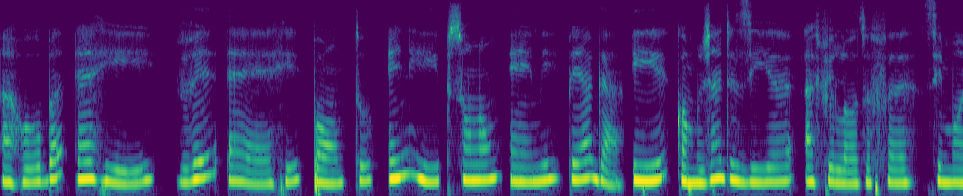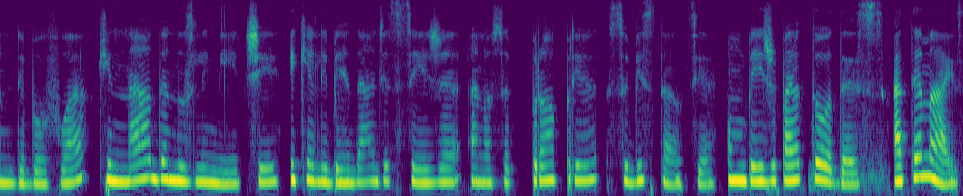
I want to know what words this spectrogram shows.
arroba R-I ver.nymph. E, como já dizia a filósofa Simone de Beauvoir, que nada nos limite e que a liberdade seja a nossa própria substância. Um beijo para todas. Até mais!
